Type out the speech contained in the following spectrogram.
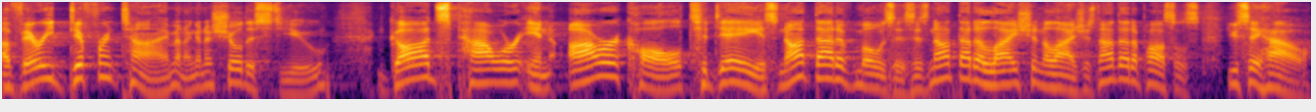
a very different time, and I'm going to show this to you, God's power in our call today is not that of Moses, is not that Elisha and Elijah, it's not that apostles. You say, how?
